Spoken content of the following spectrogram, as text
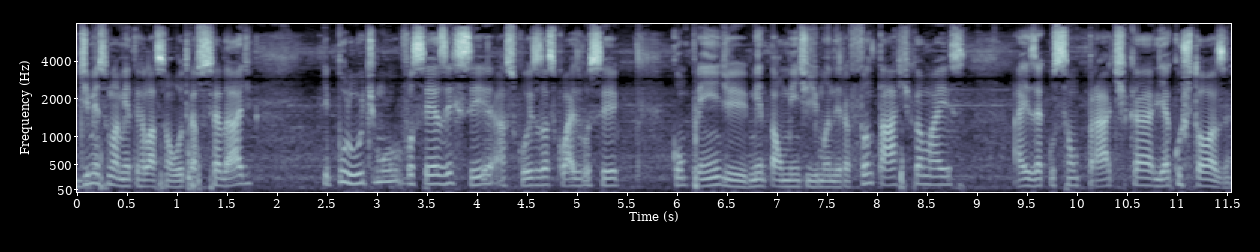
dimensionamento em relação ao outro e à sociedade. E por último, você exercer as coisas as quais você compreende mentalmente de maneira fantástica, mas a execução prática lhe é custosa.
